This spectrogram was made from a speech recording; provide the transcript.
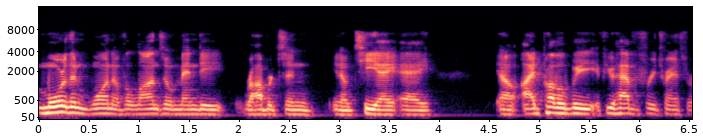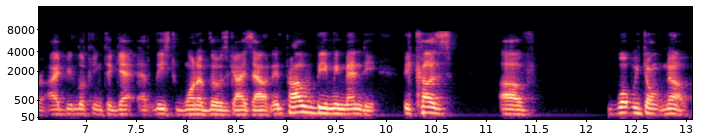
more than one of Alonso, Mendy, Robertson, you know, TAA, you know, I'd probably if you have a free transfer, I'd be looking to get at least one of those guys out. It'd probably be me Mendy because of what we don't know.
